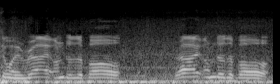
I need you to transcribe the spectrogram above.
going right under the boat. Right under the boat.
